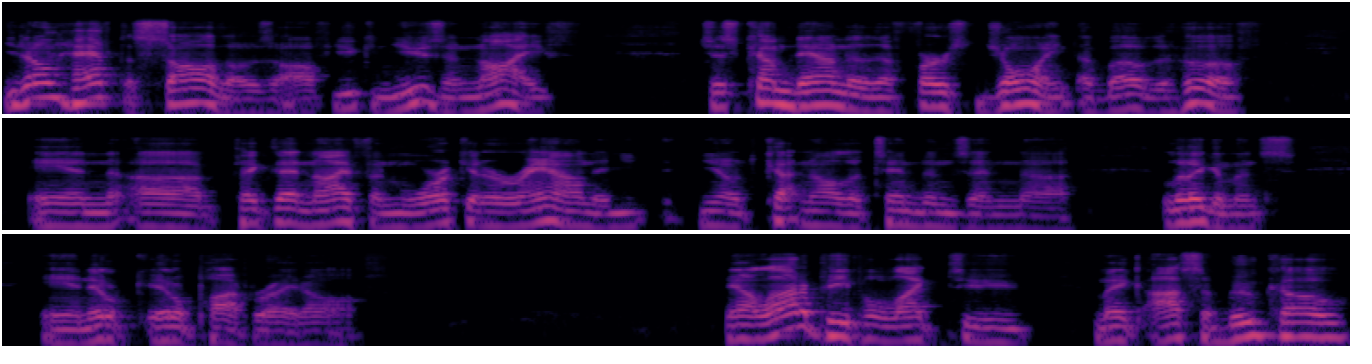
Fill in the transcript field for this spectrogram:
You don't have to saw those off. You can use a knife, just come down to the first joint above the hoof and uh, take that knife and work it around and, you know, cutting all the tendons and uh, ligaments and it'll, it'll pop right off. Now, a lot of people like to make ossobuco,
